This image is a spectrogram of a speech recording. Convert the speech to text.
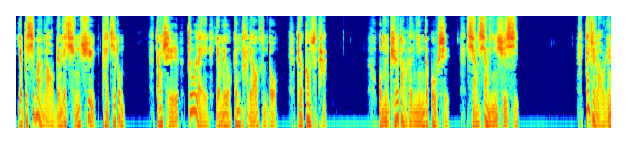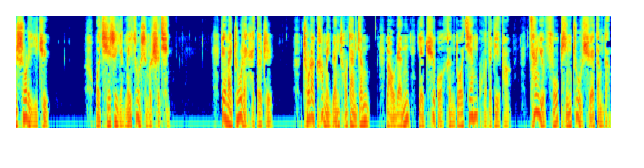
也不希望老人的情绪太激动。当时朱磊也没有跟他聊很多，只告诉他：“我们知道了您的故事，想向您学习。”但是老人说了一句：“我其实也没做什么事情。”另外，朱磊还得知，除了抗美援朝战争，老人也去过很多艰苦的地方。参与扶贫助学等等，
